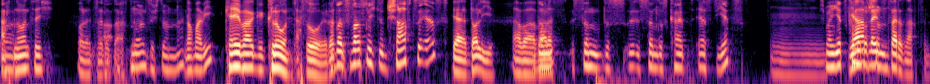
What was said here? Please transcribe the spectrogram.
98 oder 2018. 98 dann, ne? Nochmal wie? Kälber geklont. Ach so, ja, das Aber war es nicht das Schaf zuerst? ja Dolly. Aber war Dann das? ist dann das ist dann das Kalb erst jetzt? Ich meine, jetzt kann Ja, man doch vielleicht schon. ist es 2018.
